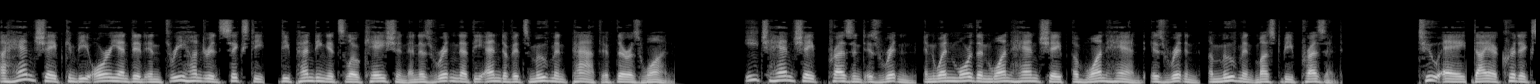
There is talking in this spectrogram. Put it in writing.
A handshape can be oriented in 360, depending its location and is written at the end of its movement path if there is one. Each handshape present is written, and when more than one handshape of one hand is written, a movement must be present. 2a diacritics,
